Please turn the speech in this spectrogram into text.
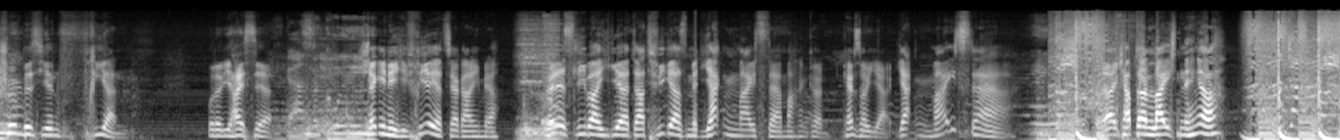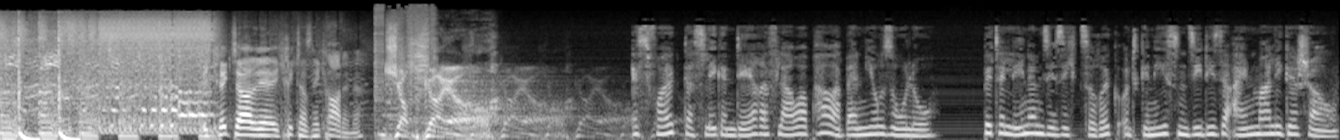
Schön ein bisschen frieren. Oder wie heißt der? Check ich nicht, ich friere jetzt ja gar nicht mehr. Du hättest lieber hier da Triggers mit Jackenmeister machen können. Kennst du ja? Jackenmeister. Ja, ich habe da einen leichten Hänger. Ich krieg, da, ich krieg das nicht gerade, ne? Jump Guile. Es folgt das legendäre Flower Power Banjo Solo. Bitte lehnen Sie sich zurück und genießen Sie diese einmalige Show.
